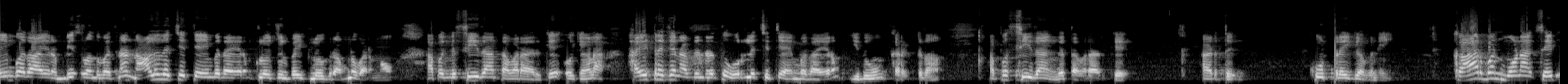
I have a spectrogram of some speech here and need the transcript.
ஐம்பதாயிரம். டீசல் வந்து பார்த்தீங்கன்னா நாலு லட்சத்தி ஐம்பதாயிரம் கிலோஜூல் பை கிலோகிராம்னு வரணும். அப்போ இங்கே சி தான் தவறா இருக்கு. ஓகேங்களா ஹைட்ரஜன் அப்படின்றது ஒரு லட்சத்தி ஐம்பதாயிரம். இதுவும் கரெக்ட் தான். அப்போ சி தான் இங்கே தவறா இருக்கு. அடுத்து கூற்றை கவனி. கார்பன் மோனாக்சைடு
